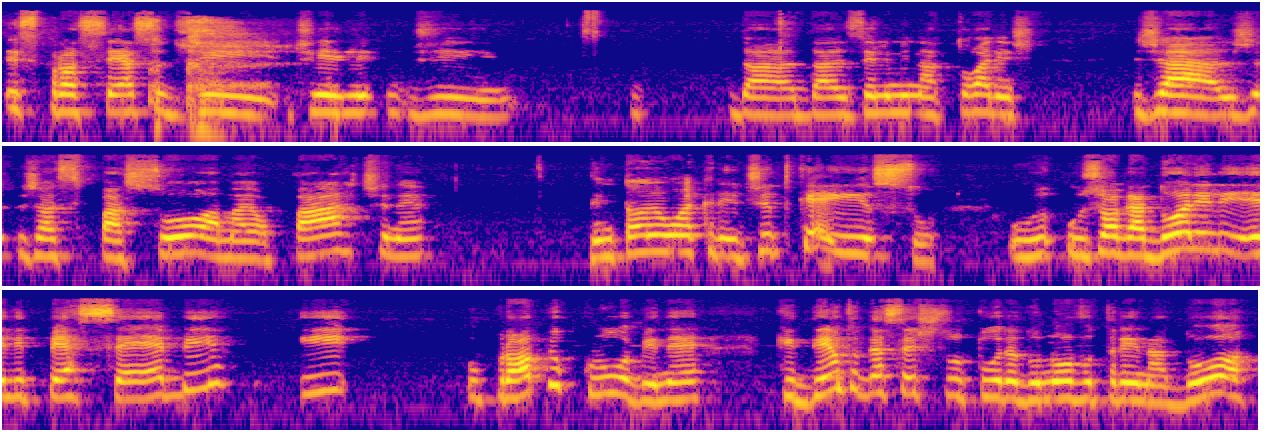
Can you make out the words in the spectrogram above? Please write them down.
esse processo de, de, de da, das eliminatórias já, já se passou a maior parte, né? Então, eu acredito que é isso. O, o jogador ele, ele percebe e o próprio clube, né? Que dentro dessa estrutura do novo treinador,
